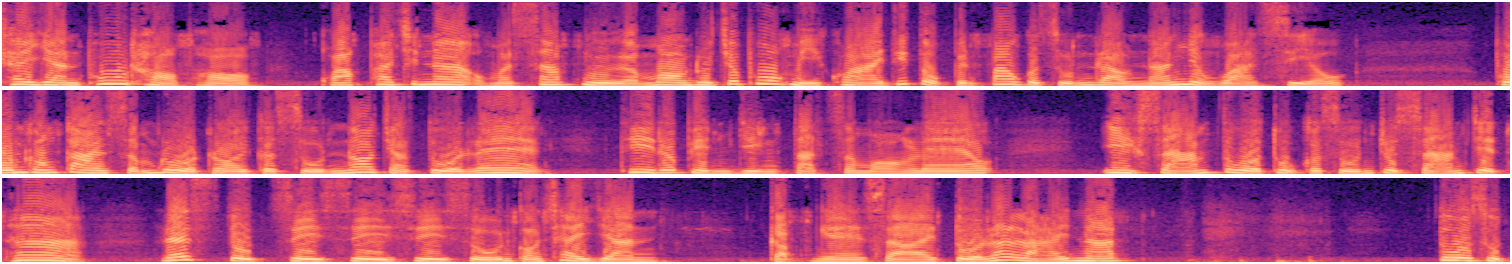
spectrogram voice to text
ชายันพูดหอบหอบ ควักภาชนะออกมาซับเหงื่อ มองดูเจ้าพวกหมีควายที่ตกเป็นเป้ากระสุนเหล่านั้นอย่างหวาดเสียว ผลของการสำรวจรอยกระสุนนอกจากตัวแรก ที่ระพินยิงตัดสมองแล้ว อีกสามตัวถูกกระสุนจุดสามเจ็ดห้าและจุดสี่สี่สี่ศูนย์ของชายยัน กับแง่ทรายตัวละหลายนัด ตัวสุด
